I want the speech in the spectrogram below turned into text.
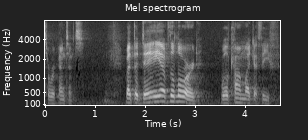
to repentance. But the day of the Lord will come like a thief,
